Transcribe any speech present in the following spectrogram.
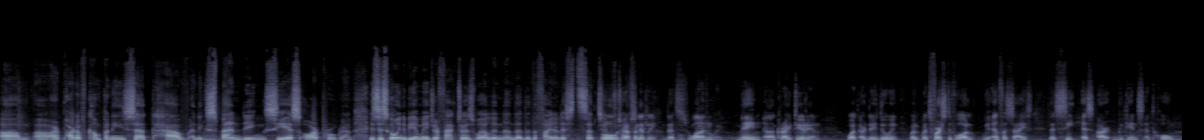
um, uh, are part of companies that have an expanding CSR program. Is this going to be a major factor as well in, in the, the, the finalists that Oh, definitely. That's one Definitely. main uh, criterion. What are they doing? Well, but first of all, we emphasize that CSR begins at home.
